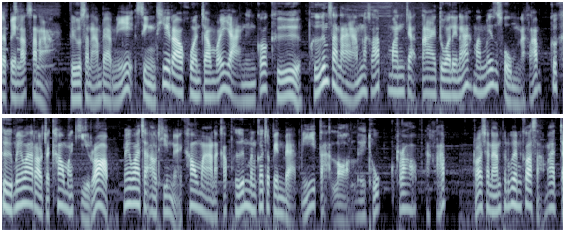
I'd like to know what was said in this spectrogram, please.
จะเป็นลักษณะฟิลสนามแบบนี้ สิ่งที่เราควรจำไว้อย่างหนึ่งก็คือ พื้นสนามนะครับ มันจะตายตัวเลยนะ มันไม่สุ่มนะครับ ก็คือไม่ว่าเราจะเข้ามากี่รอบ ไม่ว่าจะเอาทีมไหนเข้ามานะครับ พื้นมันก็จะเป็นแบบนี้ตลอดเลยทุกรอบนะครับ เพราะฉะนั้นเพื่อนๆก็สามารถจ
